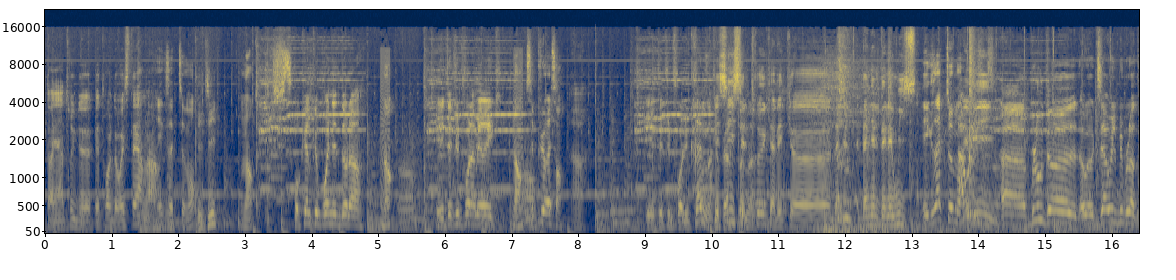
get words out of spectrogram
Attends, il y a un truc de pétrole de western là. Exactement. E.T. Non. Pour quelques poignées de dollars. Non. Il était une fois l'Amérique. Non, c'est plus récent. Ah. Il était une fois l'Ukraine. que Et si, c'est le truc avec euh, Daniel, Daniel Day-Lewis. Exactement. Eh oui. Euh, Blood. euh, There Will Be Blood.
